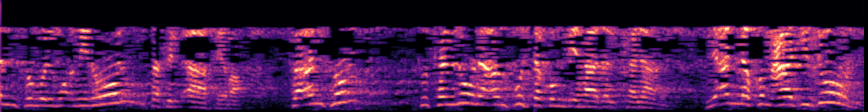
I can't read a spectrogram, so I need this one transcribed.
أنتم المؤمنون ففي الآخرة. فأنتم تسلون أنفسكم بهذا الكلام لأنكم عاجزون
